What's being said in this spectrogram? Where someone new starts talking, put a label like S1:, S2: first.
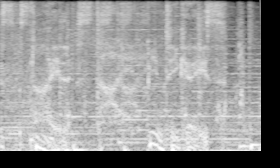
S1: 1 Style. Style. Beauty Case.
